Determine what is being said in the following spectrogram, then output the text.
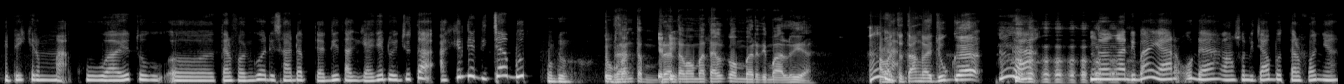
dipikir emak gua itu eh, telepon gua disadap jadi tagihannya 2 juta akhirnya dicabut Waduh, tuh kan. Berantem, Jadi berantem sama Telkom berarti malu ya. sama enggak tetangga juga. enggak enggak enggak dibayar udah langsung dicabut teleponnya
